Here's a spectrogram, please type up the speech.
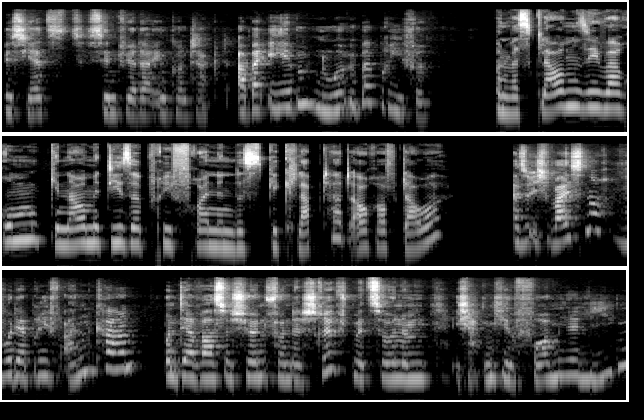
bis jetzt sind wir da in Kontakt. Aber eben nur über Briefe. Und was glauben Sie, warum genau mit dieser Brieffreundin das geklappt hat, auch auf Dauer? Also ich weiß noch, wo der Brief ankam und der war so schön von der Schrift mit so einem, ich habe ihn hier vor mir liegen,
